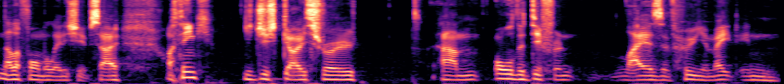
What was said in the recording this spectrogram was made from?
another form of leadership so i think you just go through um, all the different layers of who you meet in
